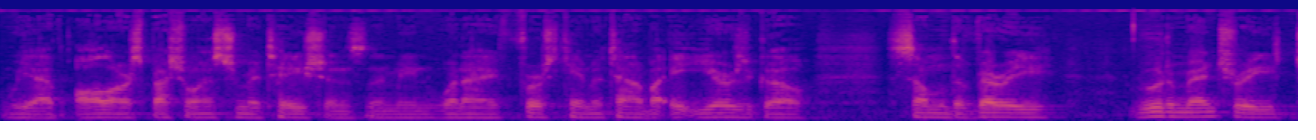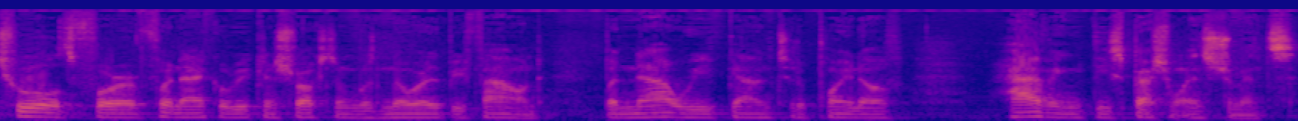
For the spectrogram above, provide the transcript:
we have all our special instrumentations. I mean, when I first came to town about eight years ago, some of the very rudimentary tools for ankle reconstruction was nowhere to be found. But now we've gotten to the point of having these special instruments,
